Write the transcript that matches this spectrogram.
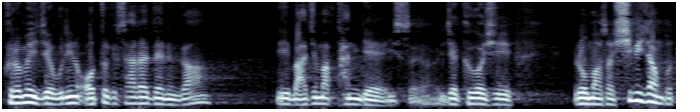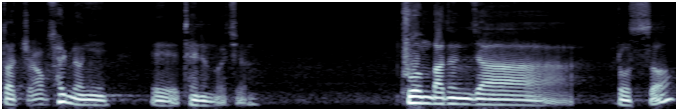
그러면 이제 우리는 어떻게 살아야 되는가 이 마지막 단계에 있어요. 이제 그것이 로마서 12장부터 쭉 설명이 되는 거죠. 구원받은 자로서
